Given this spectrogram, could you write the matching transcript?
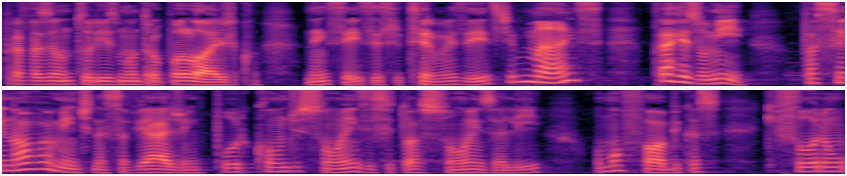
para fazer um turismo antropológico. Nem sei se esse termo existe, mas, para resumir, passei novamente nessa viagem por condições e situações ali homofóbicas que foram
